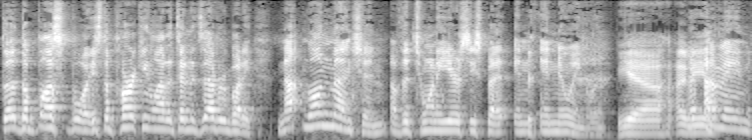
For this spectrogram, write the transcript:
the, the bus boys the parking lot attendants everybody not one mention of the 20 years he spent in, in new england Yeah, I mean, i mean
